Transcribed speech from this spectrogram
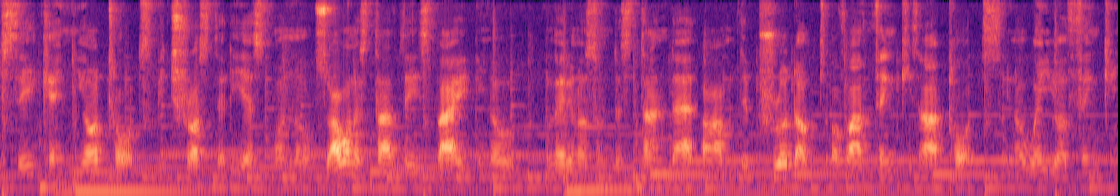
say, can your thoughts be trusted, yes or no? So I want to start this by, you know, letting us understand that um, the product of our thinking is our thoughts. You know, when you're thinking,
